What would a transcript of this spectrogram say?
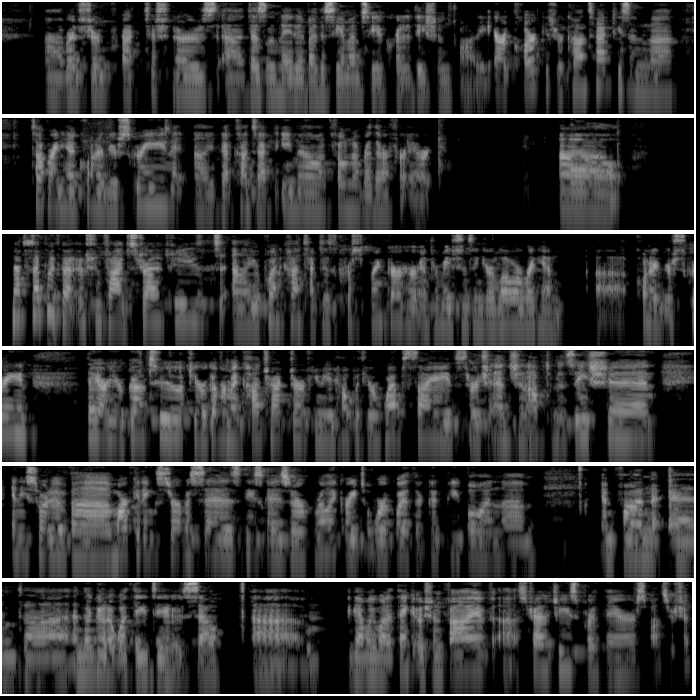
uh, registered practitioners uh, designated by the CMMC accreditation body. Eric Clark is your contact. He's in the top right hand corner of your screen. Uh, you've got contact email and phone number there for Eric. Uh, next up, we've got Ocean 5 Strategies. Uh, your point of contact is Chris Brinker. Her information is in your lower right hand uh, corner of your screen. They are your go-to if you're a government contractor, if you need help with your website, search engine optimization, any sort of uh, marketing services. These guys are really great to work with. They're good people and um, and fun, and uh, and they're good at what they do. So um, again, we want to thank Ocean Five uh, Strategies for their sponsorship.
